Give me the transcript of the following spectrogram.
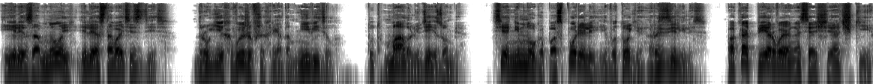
Или за мной, или оставайтесь здесь. Других выживших рядом не видел. Тут мало людей зомби. Те немного поспорили и в итоге разделились. Пока первая, носящая очки,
